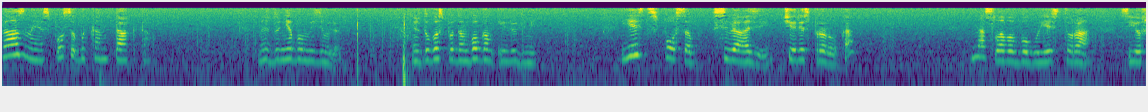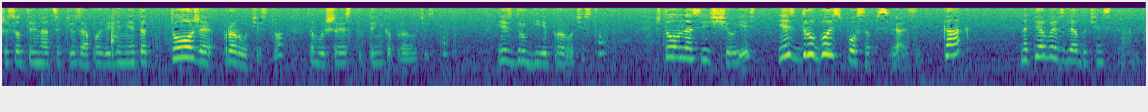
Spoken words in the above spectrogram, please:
разные способы контакта между небом и землей, между Господом Богом и людьми. Есть способ связи через пророка. На слава Богу, есть Тора, с ее 613 заповедями, это тоже пророчество, это высшая ступенька пророчества. Есть другие пророчества. Что у нас еще есть? Есть другой способ связи. Как? На первый взгляд очень странно.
